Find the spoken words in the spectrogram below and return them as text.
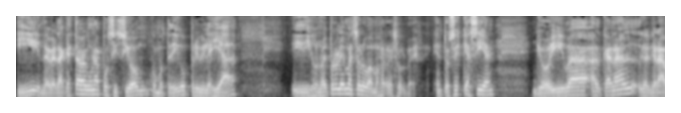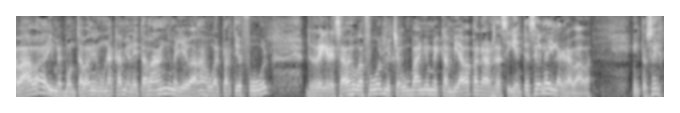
Y de verdad que estaba en una posición, como te digo, privilegiada. Y dijo, no hay problema, eso lo vamos a resolver. Entonces, ¿qué hacían? Yo iba al canal, grababa y me montaban en una camioneta van y me llevaban a jugar partido de fútbol. Regresaba a jugar fútbol, me echaba un baño, me cambiaba para la siguiente escena y la grababa. Entonces,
